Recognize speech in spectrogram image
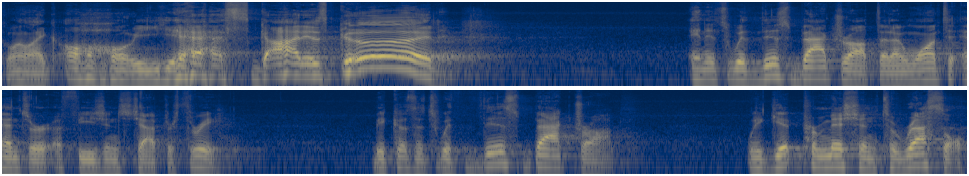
Going like, oh, yes, God is good. And it's with this backdrop that I want to enter Ephesians chapter 3. Because it's with this backdrop we get permission to wrestle,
